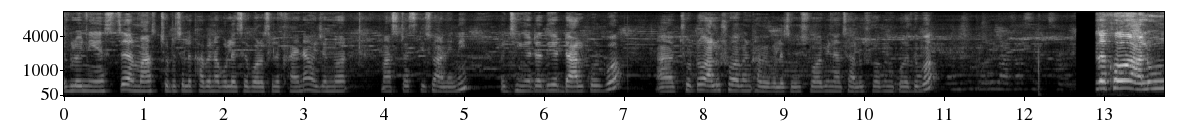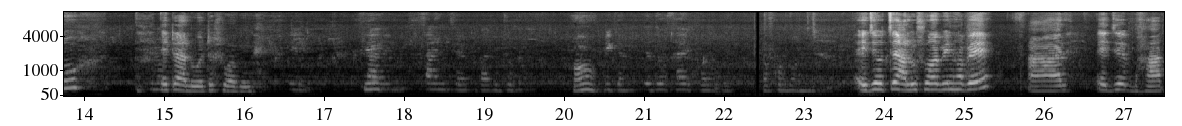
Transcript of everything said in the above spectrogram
এগুলোই নিয়ে এসছে। আর মাছ ছোটো ছেলে খাবে না বলেছে, বড় ছেলে খায় না, ওই জন্য আর মাছ টাছ কিছু আনেনি। ওই ঝিঙেটা দিয়ে ডাল করব আর ছোট আলু সোয়াবিন খাবে বলেছে, ওই সোয়াবিন আছে, আলু সোয়াবিন করে দেবো। দেখো আলু, এটা আলু, এটা সোয়াবিন। এই যে হচ্ছে আলু সোয়াবিন হবে, আর এই যে ভাত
